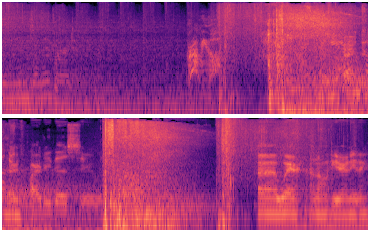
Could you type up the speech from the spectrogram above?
Being delivered. Rápido. Trying to incoming. third party this or what's Uh, where? I don't hear anything.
